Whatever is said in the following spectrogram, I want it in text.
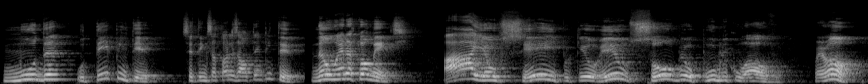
muda o tempo inteiro. Você tem que se atualizar o tempo inteiro. Não é da tua mente. Ah, eu sei porque eu, eu sou o meu público-alvo. Meu irmão,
